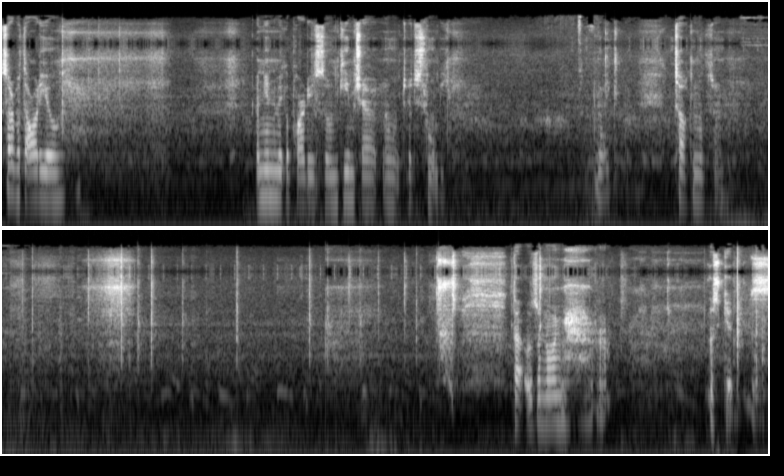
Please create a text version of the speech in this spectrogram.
Sorry about the audio. I need to make a party, so in game chat, I, won't, I just won't be like talking all the time. That was annoying. Let's get this.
